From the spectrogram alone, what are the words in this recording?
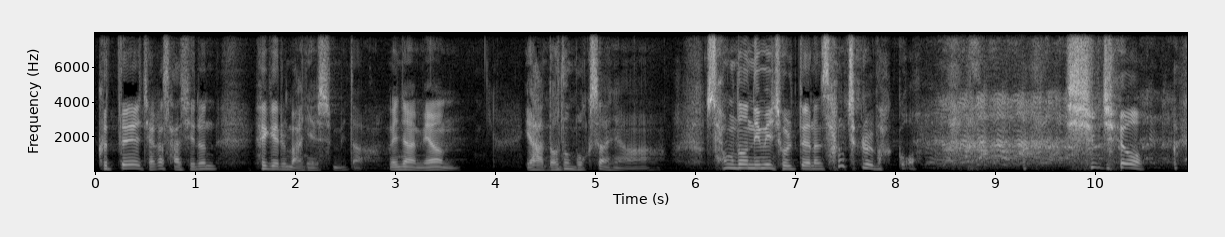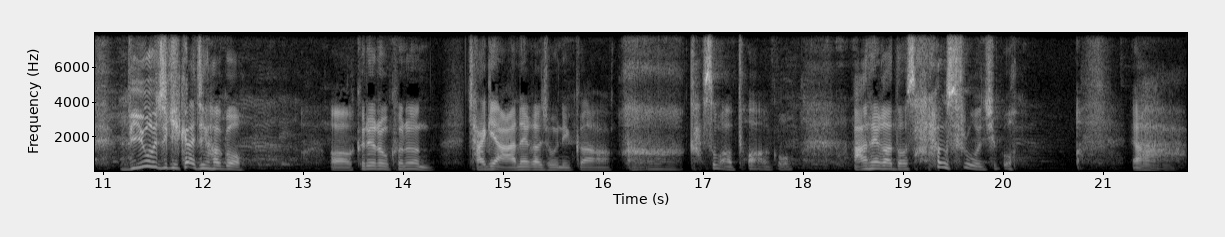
그때 제가 사실은 회개를 많이 했습니다. 왜냐하면 야 너도 목사냐 성도님이 줄 때는 상처를 받고 심지어 미워지기까지 하고 어, 그래놓고는 자기 아내가 좋으니까 아, 가슴 아파하고 아내가 더 사랑스러워지고. 야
